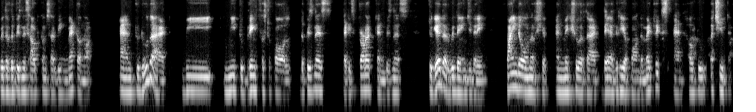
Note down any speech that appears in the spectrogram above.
whether the business outcomes are being met or not. And to do that we need to bring first of all the business that is product and business together with the engineering find the ownership and make sure that they agree upon the metrics and how to achieve them.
